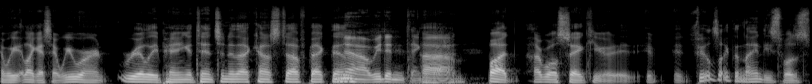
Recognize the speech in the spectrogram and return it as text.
and we like i said we weren't really paying attention to that kind of stuff back then No, we didn't think about Um, but i will say q it, it, it feels like the 90s was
